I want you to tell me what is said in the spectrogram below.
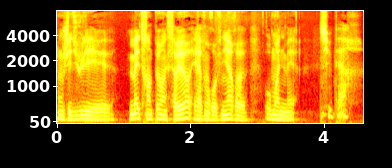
Donc, j'ai dû les mettre un peu en extérieur et elles vont revenir euh, au mois de mai. Super.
